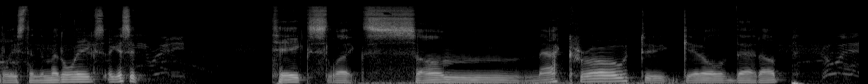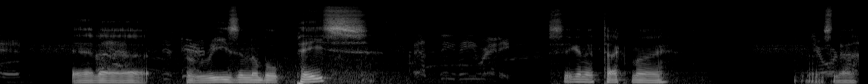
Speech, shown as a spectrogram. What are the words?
At least in the Metal Leagues. I guess it takes like some macro to get all of that up at a, a reasonable pace. Is he gonna attack my... No, he's not.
